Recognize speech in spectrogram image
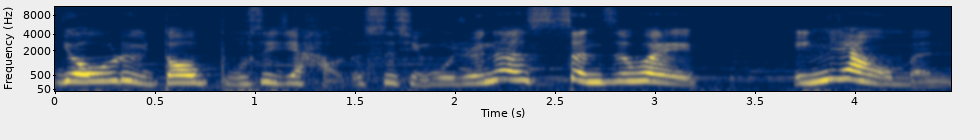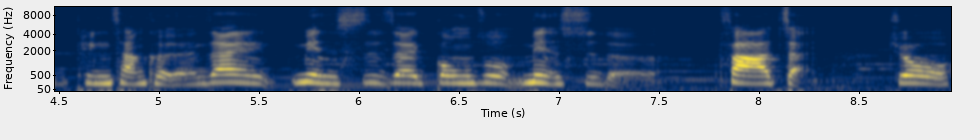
忧虑，都不是一件好的事情。我觉得那甚至会影响我们平常可能在面试、在工作面试的发展。就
